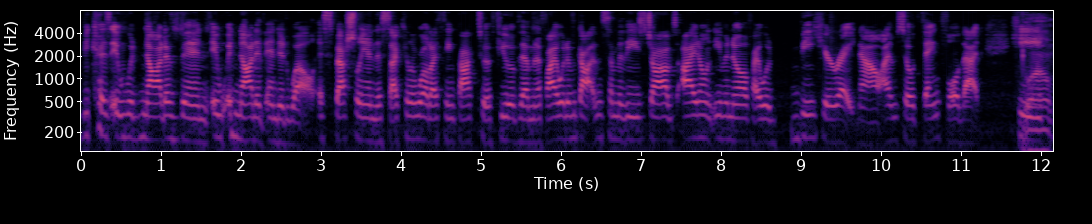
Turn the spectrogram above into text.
because it would not have been it would not have ended well especially in the secular world. I think back to a few of them. And if i would have gotten some of these jobs i don't even know if i would be here right now. I'm so thankful that he wow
